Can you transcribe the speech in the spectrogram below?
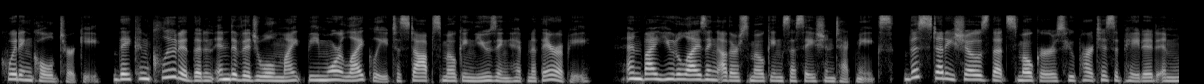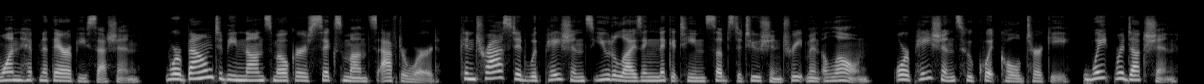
Quitting cold turkey. They concluded that an individual might be more likely to stop smoking using hypnotherapy and by utilizing other smoking cessation techniques. This study shows that smokers who participated in one hypnotherapy session were bound to be non-smokers six months afterward, contrasted with patients utilizing nicotine substitution treatment alone or patients who quit cold turkey. Weight reduction.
